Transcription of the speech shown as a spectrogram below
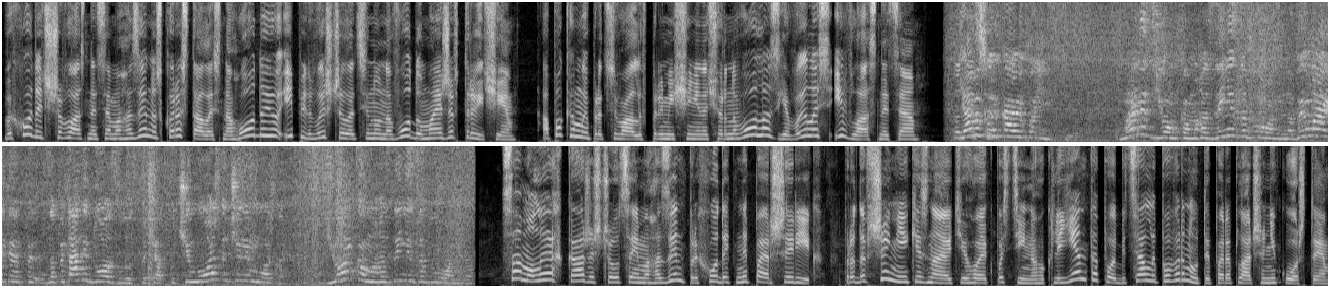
Виходить, що власниця магазину скористалась нагодою і підвищила ціну на воду майже втричі. А поки ми працювали в приміщенні на Чорновола, з'явилась і власниця. Я викликаю поліцію. У мене зйомка в магазині заборонена. Ви маєте запитати дозволу спочатку, чи можна, чи не можна. Зйомка в магазині заборонена. Сам Олег каже, що у цей магазин приходить не перший рік. Продавчині, які знають його як постійного клієнта, пообіцяли повернути переплачені кошти.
